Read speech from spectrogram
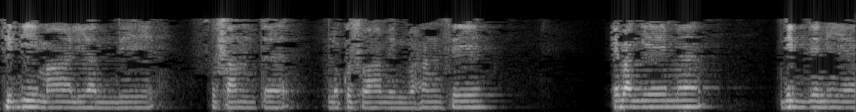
සිදී මාලියන්දී සුසන්ත ලොකු ස්වාමින් වහන්සේ එවැගේම දිග්ගණීය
